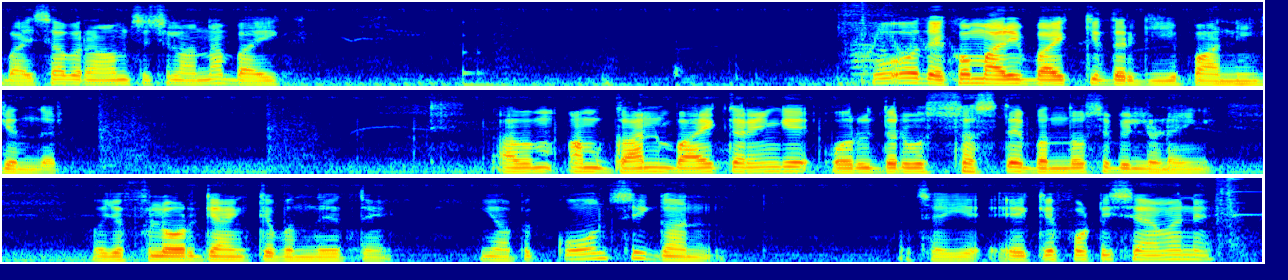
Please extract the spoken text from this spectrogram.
भाई साहब, आराम से चलाना बाइक वो देखो, हमारी बाइक किधर गई पानी के अंदर। अब हम हम गन बाय करेंगे और उधर वो सस्ते बंदों से भी लड़ेंगे। वो जो फ्लोर गैंग के बंदे होते हैं। यहाँ पे कौन सी गन अच्छा ये ए के फोर्टी सेवन है।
